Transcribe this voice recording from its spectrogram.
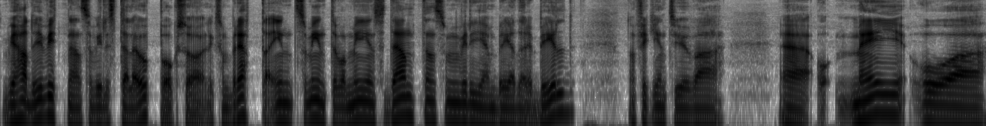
Vi hade ju vittnen som ville ställa upp och också liksom berätta, in, som inte var med i incidenten, som ville ge en bredare bild. De fick intervjua eh, mig och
